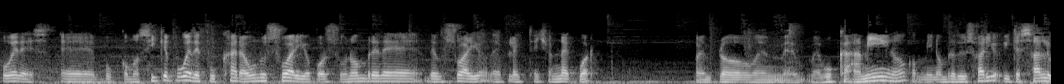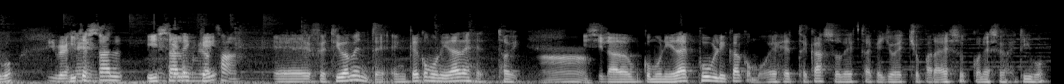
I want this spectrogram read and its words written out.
puedes, eh, bu- como sí que puedes buscar a un usuario por su nombre de, de usuario de PlayStation Network. Por ejemplo, me, buscas a mí, ¿no? Con mi nombre de usuario y te salgo. Y, ves Y te en- sal, y sale que eh, efectivamente en qué comunidades estoy. Ah, Y si la comunidad es pública, como es este caso de esta que yo he hecho para eso, con ese objetivo,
